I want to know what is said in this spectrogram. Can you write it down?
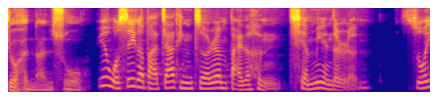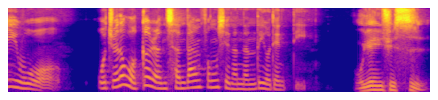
就很难说。因为我是一个把家庭责任摆得很前面的人，所以我我觉得我个人承担风险的能力有点低。我愿意去试，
